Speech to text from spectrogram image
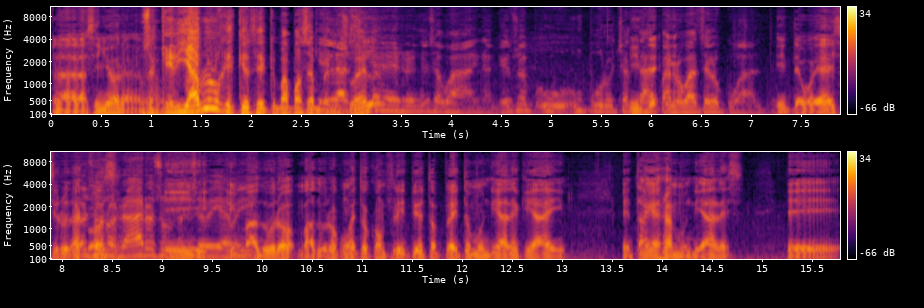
La, la señora. O sea, ¿qué diablo lo que, que, que va a pasar en Que la Venezuela? cierren esa vaina, que eso es pu- un puro chantaje te- para y- robarse los cuartos. Y te voy a decir una Eso no cosa. es raro, eso y, se veía y. Maduro, Maduro con estos conflictos y estos pleitos mundiales que hay, estas guerras mundiales, eh,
